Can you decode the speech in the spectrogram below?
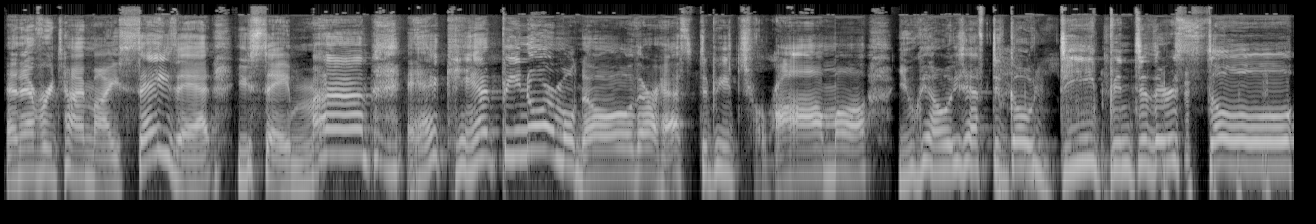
and every time I say that, you say, Mom, it can't be normal. No, there has to be trauma. You always have to go deep into their soul.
